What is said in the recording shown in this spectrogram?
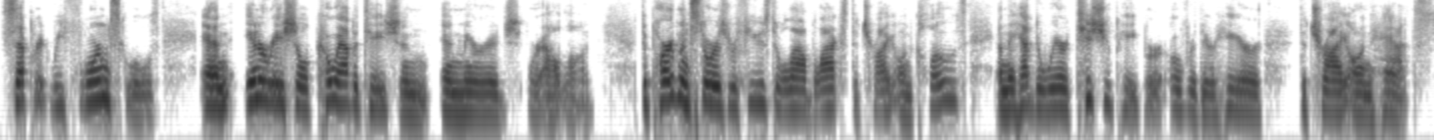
separate reform schools, and interracial cohabitation and marriage were outlawed. Department stores refused to allow blacks to try on clothes, and they had to wear tissue paper over their hair to try on hats.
